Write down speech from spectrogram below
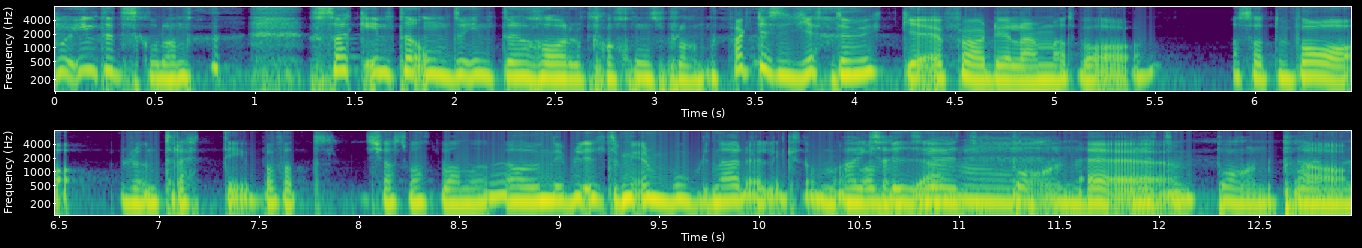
Gå inte till skolan. Sök inte om du inte har pensionsplan. Faktiskt jättemycket fördelar med att vara, alltså att vara runt 30. Bara för att det känns som att man ja, ni blir lite mer mognare. Liksom, Ja, exakt. Jag är ett barn. Jag är Eh, ett barn på ja.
